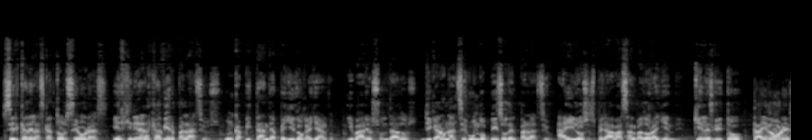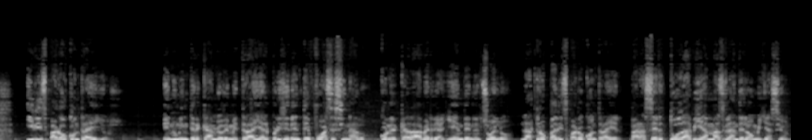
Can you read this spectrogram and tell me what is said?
Cerca de las 14 horas, el general Javier Palacios, un capitán de apellido Gallardo, y varios soldados llegaron al segundo piso del palacio. Ahí los esperaba Salvador Allende, quien les gritó ¡Traidores! y disparó contra ellos. En un intercambio de metralla el presidente fue asesinado. Con el cadáver de Allende en el suelo, la tropa disparó contra él para hacer todavía más grande la humillación.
